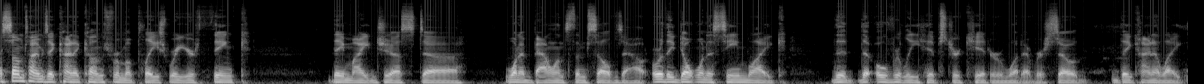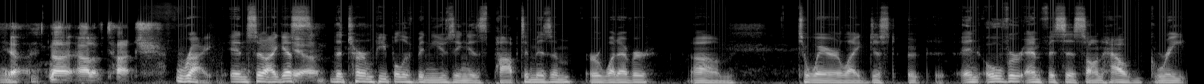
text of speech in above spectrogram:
sometimes it kind of comes from a place where you think they might just uh, want to balance themselves out, or they don't want to seem like the the overly hipster kid or whatever. So they kind of like yeah, not out of touch. Right. And so I guess Yeah. the term people have been using is poptimism or whatever, um, to where like just uh, an overemphasis on how great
